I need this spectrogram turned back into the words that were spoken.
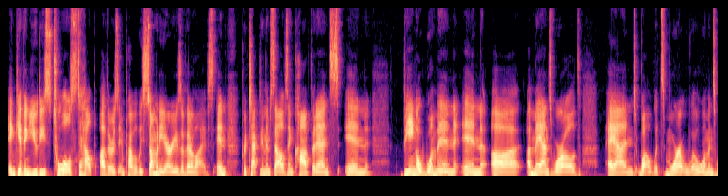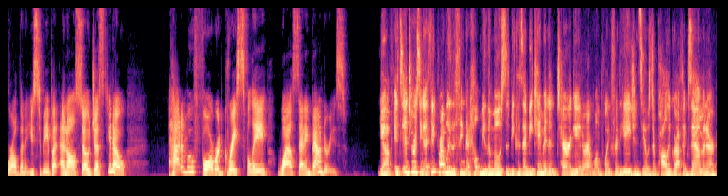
in giving you these tools to help others in probably so many areas of their lives in protecting themselves in confidence in being a woman in uh, a man's world and well, it's more a woman's world than it used to be, but and also just, you know, how to move forward gracefully while setting boundaries. Yeah, it's interesting. I think probably the thing that helped me the most is because I became an interrogator at one point for the agency. I was a polygraph examiner.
